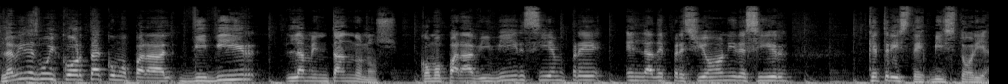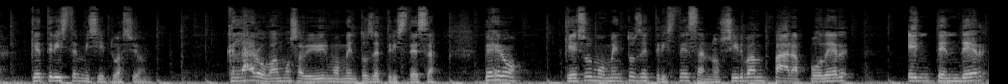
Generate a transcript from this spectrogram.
La vida es muy corta como para vivir lamentándonos, como para vivir siempre en la depresión y decir, qué triste mi historia, qué triste mi situación. Claro, vamos a vivir momentos de tristeza, pero que esos momentos de tristeza nos sirvan para poder entender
